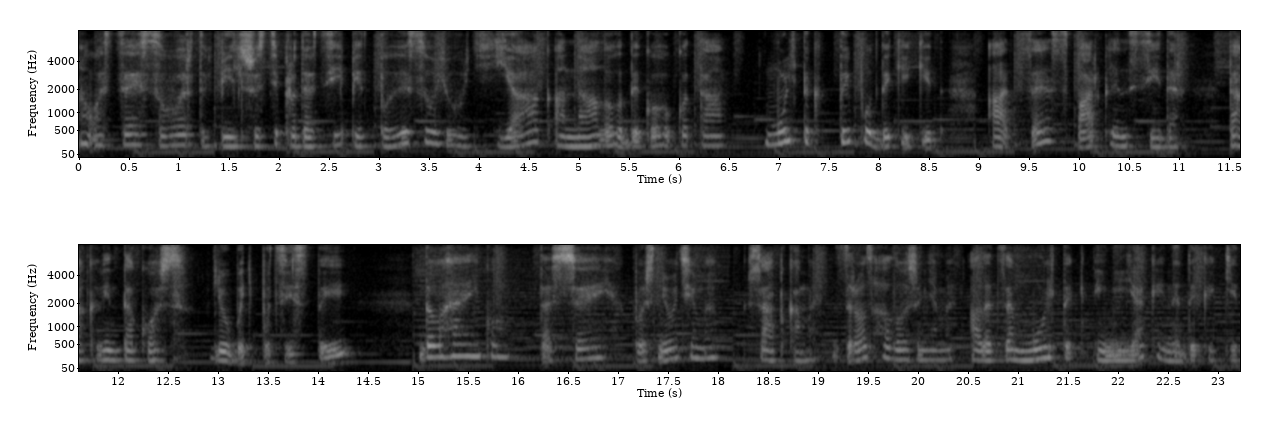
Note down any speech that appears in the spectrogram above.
А ось цей сорт в більшості продавці підписують як аналог дикого кота. Мультик типу Дикий кіт. А це Sparkling Cider. Так, він також любить поцвісти довгенько та ще й пишнючими шапками з розгалуженнями. Але це мультик і ніякий не дикий кіт.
